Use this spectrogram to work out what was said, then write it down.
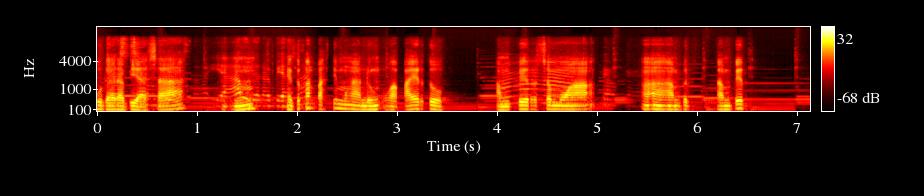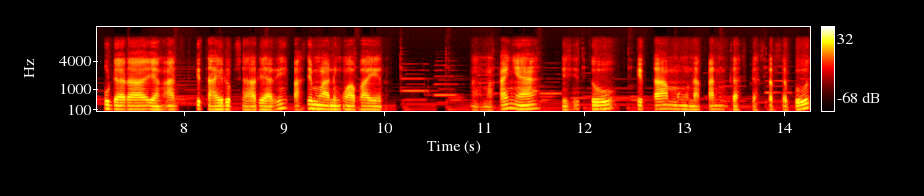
udara biasa, biasa ya, hmm, udara biasa itu kan pasti mengandung uap air tuh hampir hmm, semua okay, okay. Uh, hampir hampir udara yang kita hidup sehari-hari pasti mengandung uap air. Nah, makanya di situ kita menggunakan gas-gas tersebut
